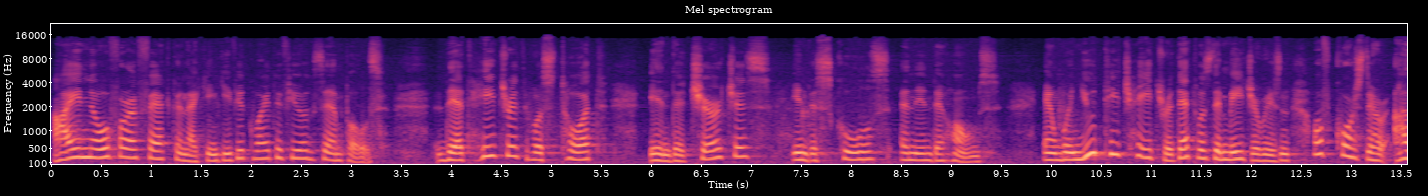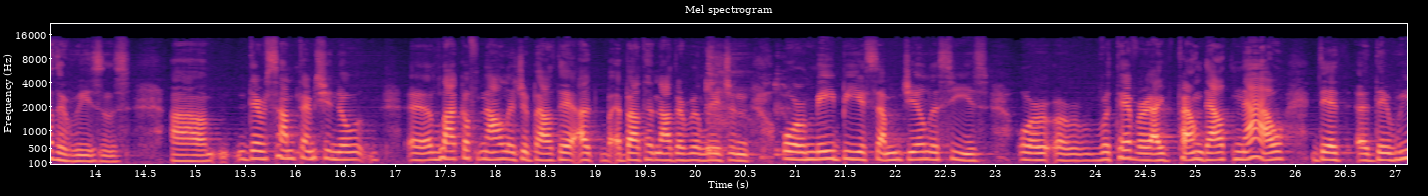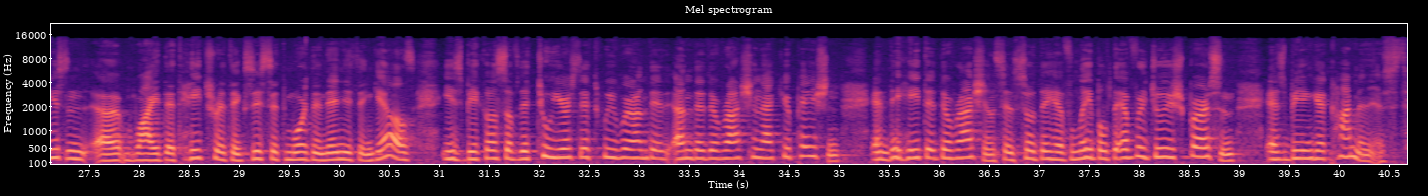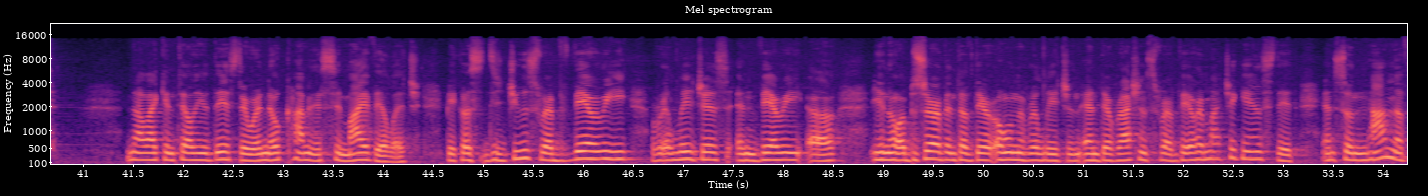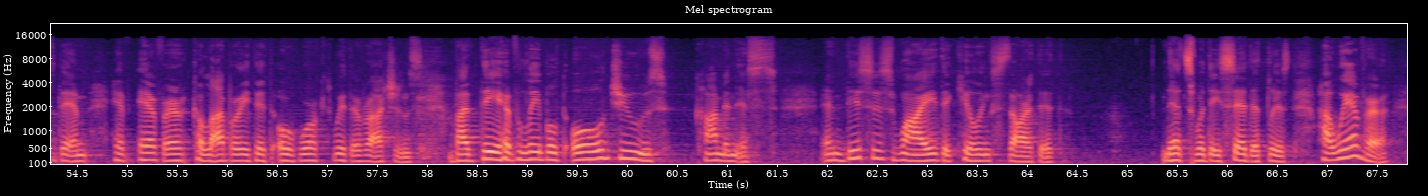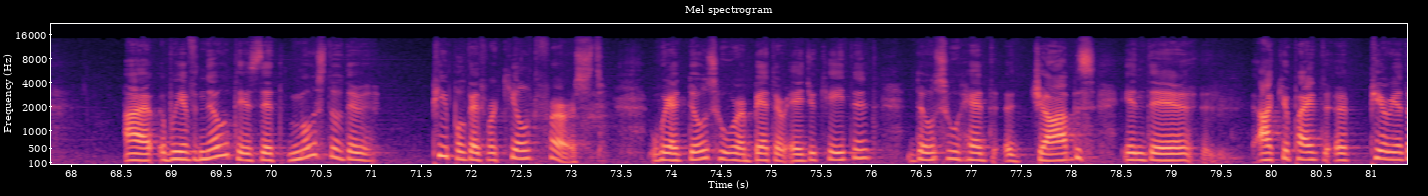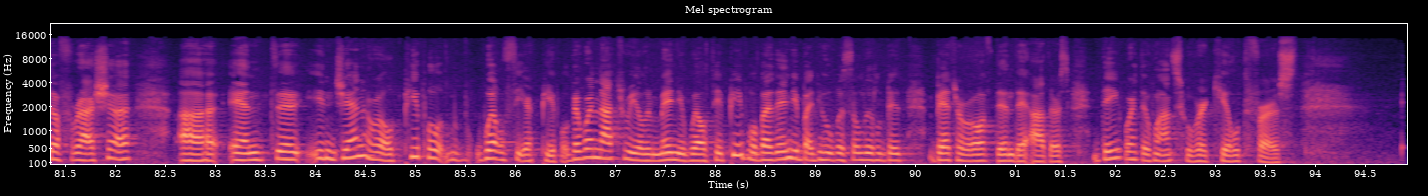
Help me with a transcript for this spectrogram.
I know for a fact, and I can give you quite a few examples, that hatred was taught in the churches, in the schools, and in the homes. And when you teach hatred, that was the major reason. Of course, there are other reasons. Um, there's sometimes, you know, uh, lack of knowledge about, the, uh, about another religion, or maybe some jealousies, or, or whatever. I found out now that uh, the reason uh, why that hatred existed more than anything else is because of the two years that we were under, under the Russian occupation, and they hated the Russians, and so they have labeled every Jewish person as being a communist. Now I can tell you this, there were no communists in my village because the Jews were very religious and very, uh, you know, observant of their own religion and the Russians were very much against it. And so none of them have ever collaborated or worked with the Russians, but they have labeled all Jews communists. And this is why the killing started. That's what they said at least. However, uh, we have noticed that most of the people that were killed first were those who were better educated, those who had uh, jobs in the occupied uh, period of Russia, Uh, and uh, in general, people, wealthier people, there were not really many wealthy people, but anybody who was a little bit better off than the others, they were the ones who were killed first.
